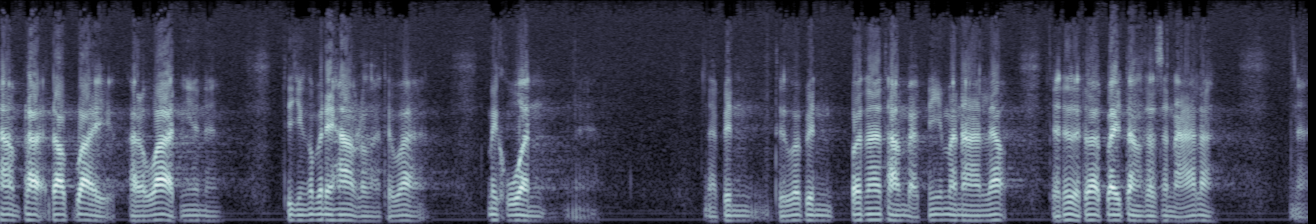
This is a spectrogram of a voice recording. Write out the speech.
ห้ามพระรับไหว้คารวะเงี้ยนะที่จริงก็ไม่ได้ห้ามหรอกแต่ว่าไม่ควรนะนะเป็นถือว่าเป็นวัฒนธรรมแบบนี้มานานแล้ว แต่ถ้าเกิดว่าไปต่างศาสนาล่ะนะ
